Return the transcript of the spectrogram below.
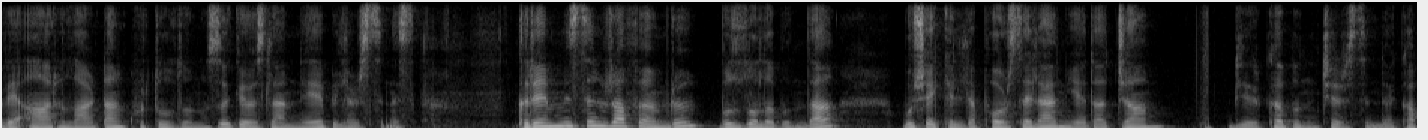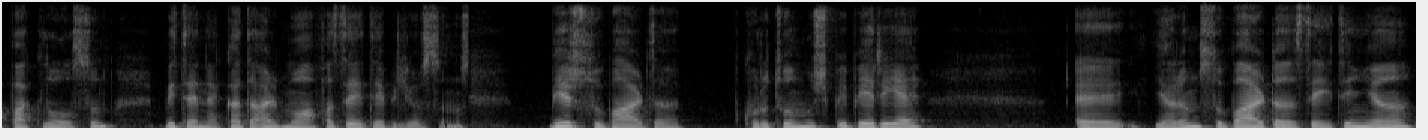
ve ağrılardan kurtulduğunuzu gözlemleyebilirsiniz. Kremimizin raf ömrü buzdolabında bu şekilde porselen ya da cam bir kabın içerisinde kapaklı olsun bitene kadar muhafaza edebiliyorsunuz. Bir su bardağı kurutulmuş biberiye, e, yarım su bardağı zeytinyağı,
